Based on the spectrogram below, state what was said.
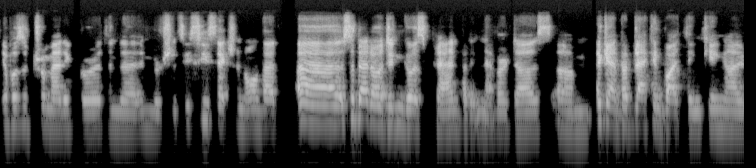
it was a traumatic birth and the emergency C-section, all that. Uh, so that all didn't go as planned, but it never does. Um, again, by black and white thinking, I,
